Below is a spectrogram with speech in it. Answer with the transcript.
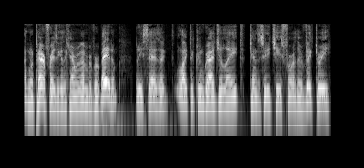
I'm going to paraphrase it because I can't remember verbatim, but he says, I'd like to congratulate Kansas City Chiefs for their victory.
